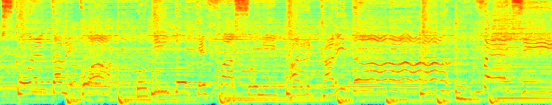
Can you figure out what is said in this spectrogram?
Ascoltami qua godito che fa mi per carità. Feci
